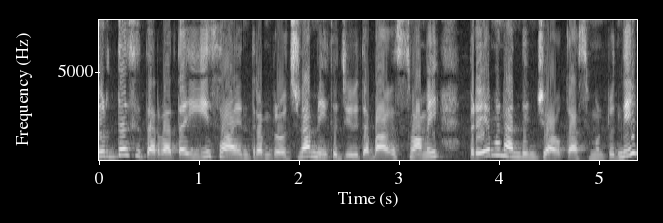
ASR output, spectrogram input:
దుర్దశ తర్వాత ఈ సాయంత్రం రోజున మీకు జీవిత భాగస్వామి ప్రేమను అందించే అవకాశం ఉంటుంది.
